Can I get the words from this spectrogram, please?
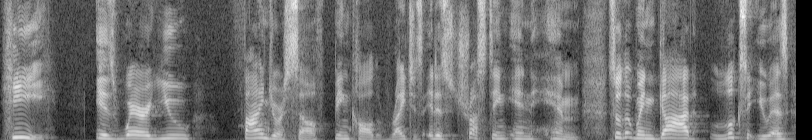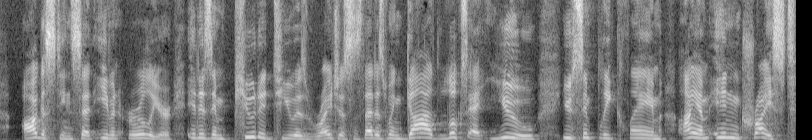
He is where you find yourself being called righteous. It is trusting in Him. So that when God looks at you, as Augustine said even earlier, it is imputed to you as righteousness. That is, when God looks at you, you simply claim, I am in Christ.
